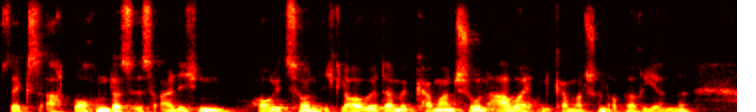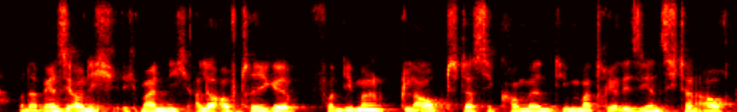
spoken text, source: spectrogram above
Sechs, acht Wochen, das ist eigentlich ein Horizont. Ich glaube, damit kann man schon arbeiten, kann man schon operieren. Ne? Und da werden sie auch nicht, ich meine, nicht alle Aufträge, von denen man glaubt, dass sie kommen, die materialisieren sich dann auch.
